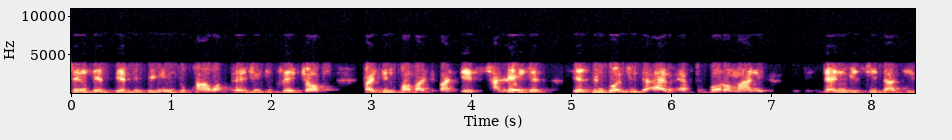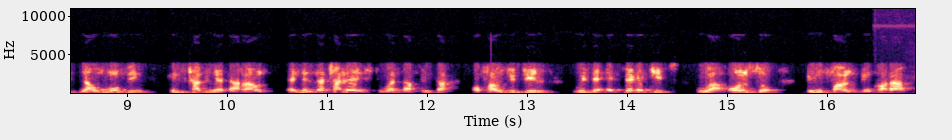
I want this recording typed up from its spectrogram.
since they've been into power, pledging to create jobs, fighting poverty, but there's challenges. He has been going to the IMF to borrow money. Then we see that he's now moving his cabinet around. And this is a challenge to West Africa of how to deal with the executives who are also being found being corrupt.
